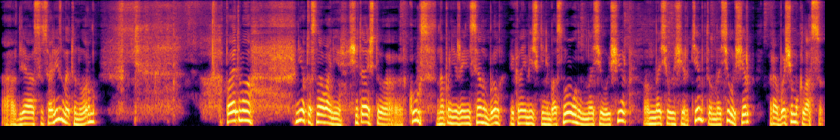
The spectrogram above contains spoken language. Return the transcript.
А для социализма это норма. Поэтому нет оснований считать, что курс на понижение цен был экономически необоснованным, он наносил ущерб. Он наносил ущерб тем, кто наносил ущерб рабочему классу.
